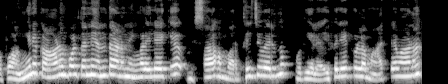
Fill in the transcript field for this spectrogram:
അപ്പോൾ അങ്ങനെ കാണുമ്പോൾ തന്നെ എന്താണ്? നിങ്ങളിലേക്ക് ഉത്സാഹം വർദ്ധിച്ചു വരുന്നു. പുതിയ ലൈഫിലേക്കുള്ള മാറ്റമാണ്.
